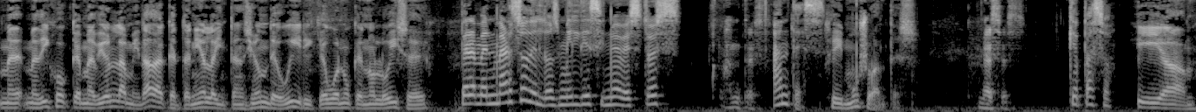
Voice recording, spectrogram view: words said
me, me, dijo que me vio en la mirada que tenía la intención de huir y qué bueno que no lo hice. Pero en marzo del 2019, esto es... Antes. Antes. Sí, mucho antes meses. ¿Qué pasó? Y, um,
